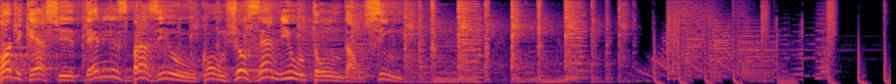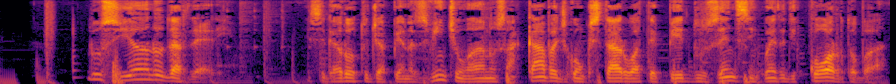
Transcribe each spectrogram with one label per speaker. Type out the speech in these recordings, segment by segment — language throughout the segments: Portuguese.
Speaker 1: podcast Tênis Brasil com José Newton Dalcin.
Speaker 2: Luciano Darderi. Esse garoto de apenas 21 anos acaba de conquistar o ATP 250 de Córdoba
